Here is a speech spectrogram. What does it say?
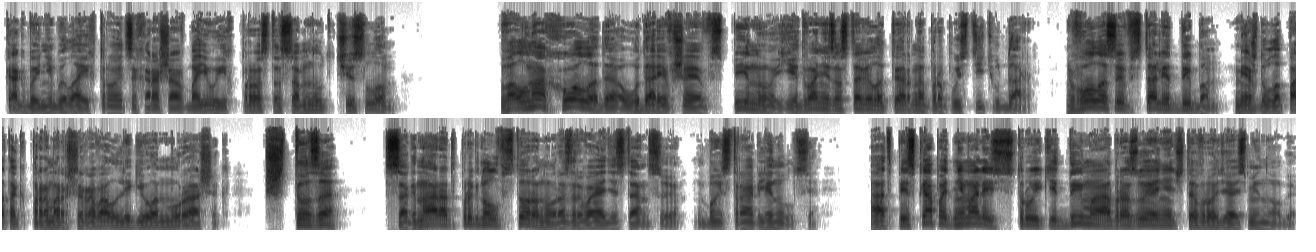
Как бы ни была их троица хороша в бою, их просто сомнут числом. Волна холода, ударившая в спину, едва не заставила Терна пропустить удар. Волосы встали дыбом, между лопаток промаршировал легион мурашек. «Что за...» Сагнар отпрыгнул в сторону, разрывая дистанцию. Быстро оглянулся. От песка поднимались струйки дыма, образуя нечто вроде осьминога.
